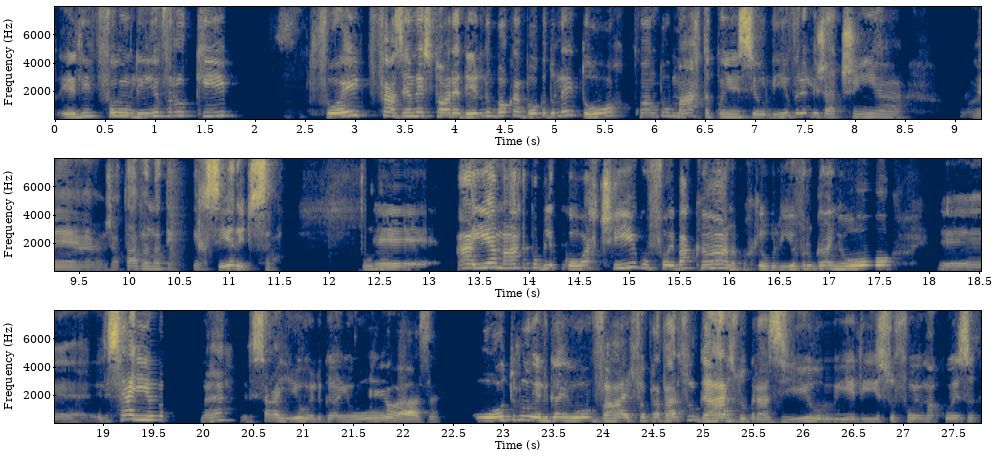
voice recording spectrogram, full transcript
ele foi um livro que foi fazendo a história dele no boca a boca do leitor. Quando Marta conheceu o livro, ele já tinha é, já estava na terceira edição. Uhum. É, aí a Marta publicou o artigo, foi bacana, porque o livro ganhou, é, ele saiu, né? Ele saiu, ele ganhou. Criou asa. Outro, ele ganhou vários, foi para vários lugares do Brasil, e ele, isso foi uma coisa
